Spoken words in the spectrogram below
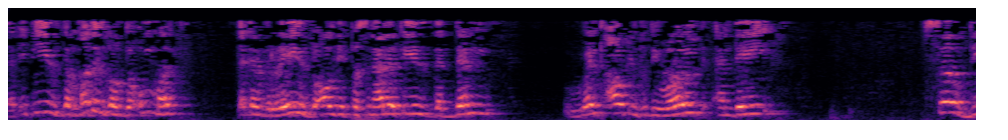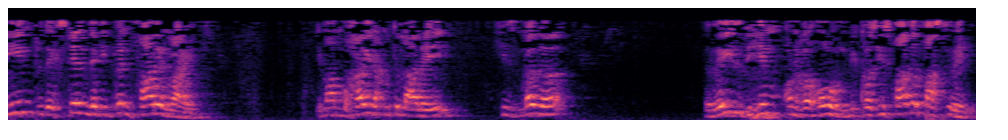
That it is the mothers of the ummah that have raised all the personalities that then went out into the world and they served deen to the extent that it went far and wide. Imam Bukhari rahmatullah his mother raised him on her own because his father passed away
